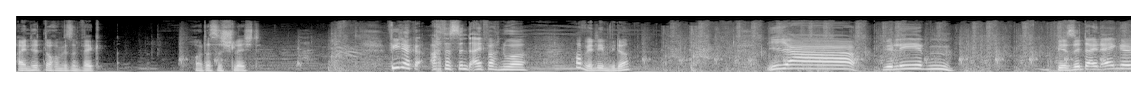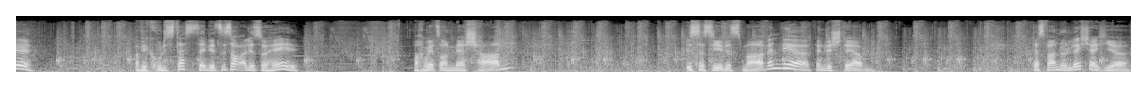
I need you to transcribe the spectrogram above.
Ein Hit noch und wir sind weg. Oh, das ist schlecht. Wieder... Ach, das sind einfach nur... Oh, wir leben wieder. Ja! Wir leben! Wir sind ein Engel! Oh, wie cool ist das denn? Jetzt ist auch alles so hell. Machen wir jetzt auch mehr Schaden? Ist das jedes Mal, wenn wir, wenn wir sterben? Das waren nur Löcher hier.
